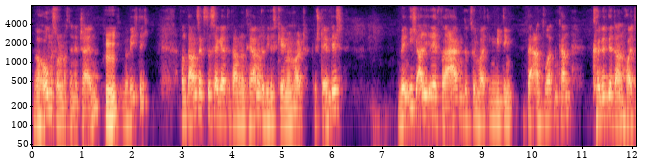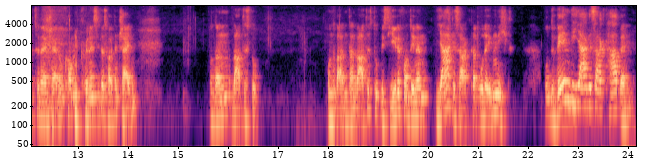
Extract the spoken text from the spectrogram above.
warum soll man es denn entscheiden? Mhm. Das ist immer wichtig. Und dann sagst du, sehr geehrte Damen und Herren, oder wie das Gremium halt bestellt ist, wenn ich alle Ihre Fragen dazu im heutigen Meeting beantworten kann, können wir dann heute zu einer Entscheidung kommen? Können Sie das heute entscheiden? Und dann wartest du. Und dann wartest du, bis jeder von denen Ja gesagt hat oder eben nicht. Und wenn die Ja gesagt haben,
